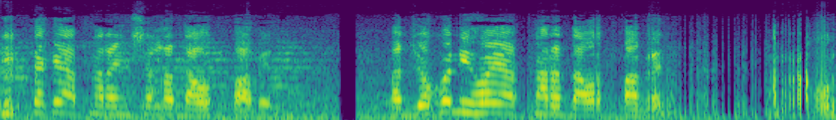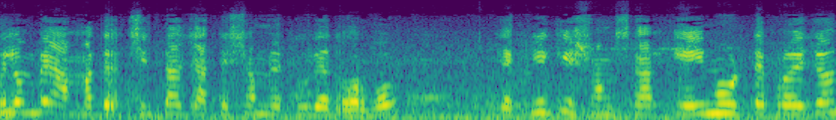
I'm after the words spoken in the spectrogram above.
দিক থেকে আপনারা ইনশাল্লাহ দাওয়াত পাবেন, বা যখনই হয় আপনারা দাওয়াত পাবেন, আমরা অবিলম্বে আমাদের চিন্তা জাতির সামনে তুলে ধরবো যে কি কি সংস্কার এই মুহূর্তে প্রয়োজন,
